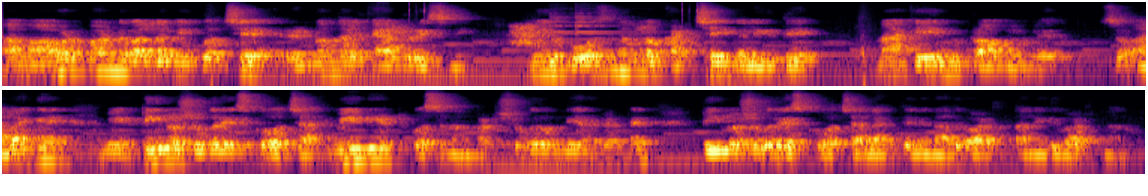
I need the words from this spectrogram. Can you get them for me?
ఆ మామిడి పండు వల్ల మీకు వచ్చే రెండు వందల క్యాలరీస్ని మీరు భోజనంలో కట్ చేయగలిగితే నాకేమి ప్రాబ్లం లేదు. సో అలాగే మీ టీలో షుగర్ వేసుకోవచ్చా? ఇమీడియట్ క్వశ్చన్ అనమాట షుగర్ ఉంది ఎందుకంటే టీలో షుగర్ వేసుకోవచ్చా? లేకపోతే నేను అది వాడుతున్నాను ఇది వాడుతున్నాను.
